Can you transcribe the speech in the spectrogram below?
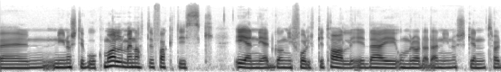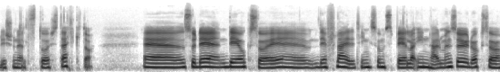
eh, nynorsk til bokmål, men at det faktisk er en nedgang i folketall i de områdene der nynorsken tradisjonelt står sterkt. da. Eh, så det, det, også er, det er flere ting som spiller inn her. Men så er det også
